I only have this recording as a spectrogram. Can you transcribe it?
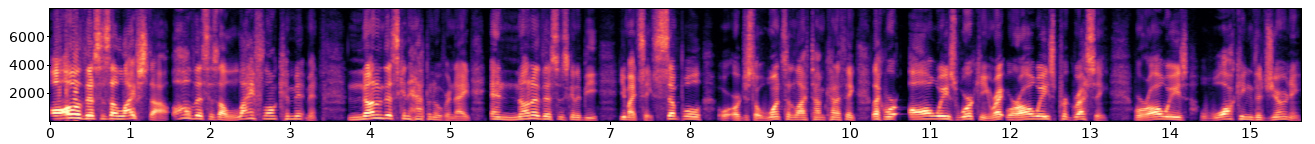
all of this is a lifestyle. All this is a lifelong commitment. None of this can happen overnight, and none of this is going to be, you might say, simple or, or just a once in a lifetime kind of thing. Like we're always working, right? We're always progressing. We're always walking the journey.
